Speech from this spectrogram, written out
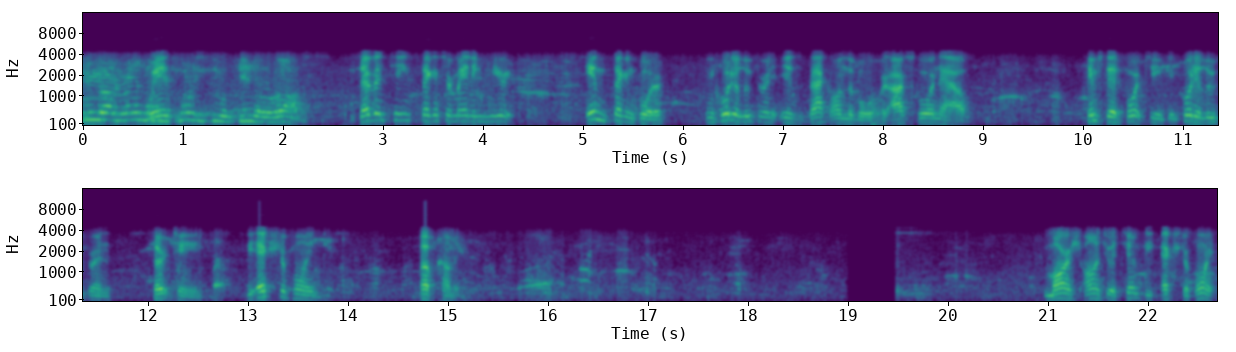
Two yard run number With- 22, Kendall Ross. 17 seconds remaining here in the second quarter. Concordia Lutheran is back on the board. Our score now Hempstead 14, Concordia Lutheran 13. The extra point upcoming. Marsh on to attempt the extra point.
